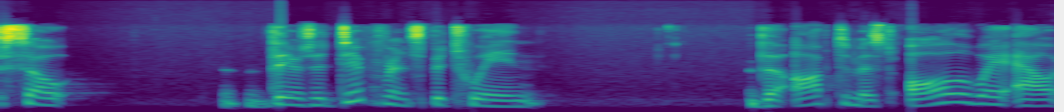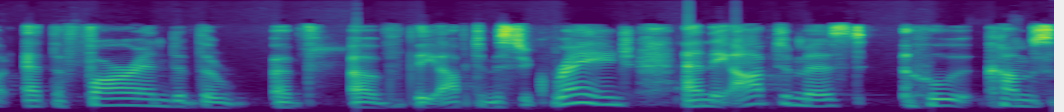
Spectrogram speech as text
So there's a difference between the optimist all the way out at the far end of the of, of the optimistic range and the optimist who comes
